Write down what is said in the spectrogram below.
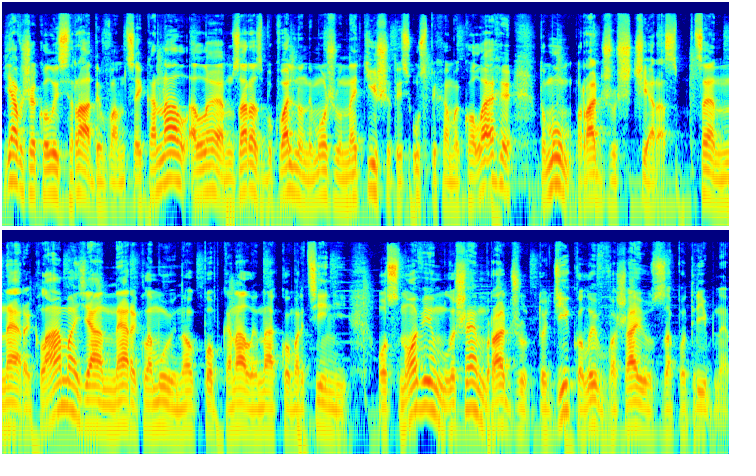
Я вже колись радив вам цей канал, але зараз буквально не можу натішитись успіхами колеги, тому раджу ще раз. Це не реклама, я не рекламую наукпоп канали на комерційній постійній основі, лише раджу тоді, коли вважаю за потрібне.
